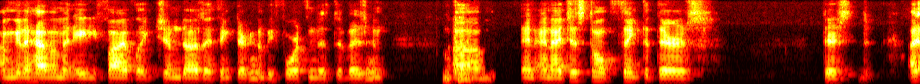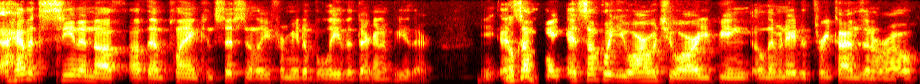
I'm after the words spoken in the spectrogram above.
I'm gonna have them at 85, like Jim does. I think they're gonna be fourth in this division. Okay. Um, and and I just don't think that there's there's I, I, haven't seen enough of them playing consistently for me to believe that they're gonna be there. At okay. some point, at some point, you are what you are. You being eliminated three times in a row,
